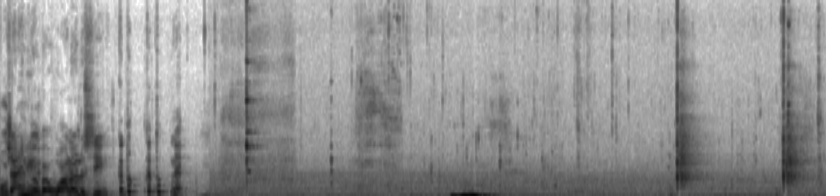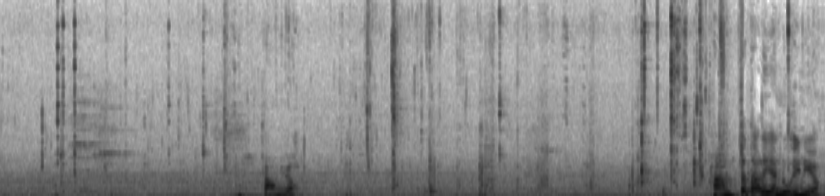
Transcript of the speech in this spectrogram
ပုတ် ကြိုက်နေရောပဲဝါလိုက်လို့ရှိရင်ကတု ဟမ်တက်တာလေးရနူအင်းနေရော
